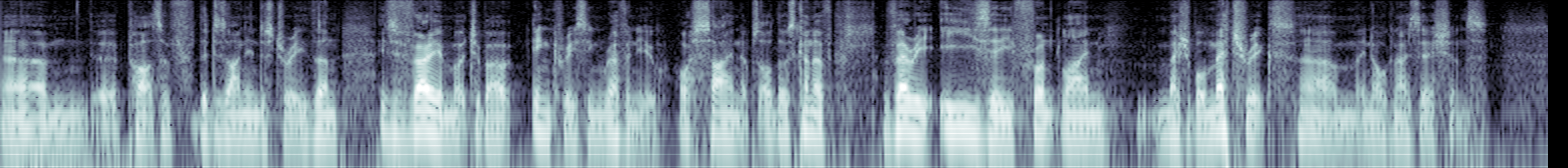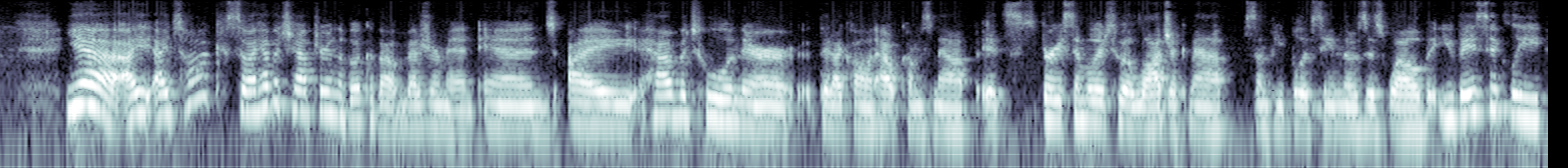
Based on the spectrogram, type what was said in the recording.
um, uh, parts of the design industry, then it's very much about increasing revenue or sign-ups or those kind of very easy frontline measurable metrics um, in organizations. Yeah, I, I talk. So I have a chapter in the book about measurement, and I have a tool in there that I call an outcomes map. It's very similar to a logic map. Some people have seen those as well, but you basically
